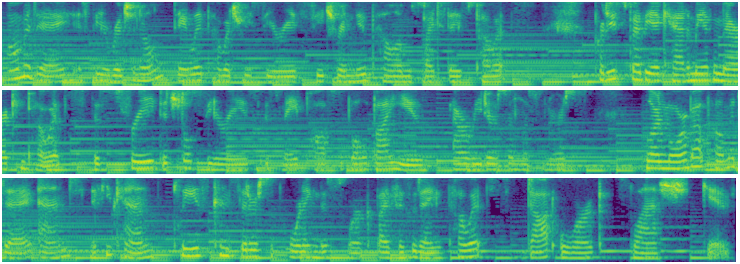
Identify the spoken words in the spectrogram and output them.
Poem a Day is the original daily poetry series featuring new poems by today's poets. Produced by the Academy of American Poets, this free digital series is made possible by you, our readers and listeners. Learn more about Poem a Day and, if you can, please consider supporting this work by visiting poets.org/give.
